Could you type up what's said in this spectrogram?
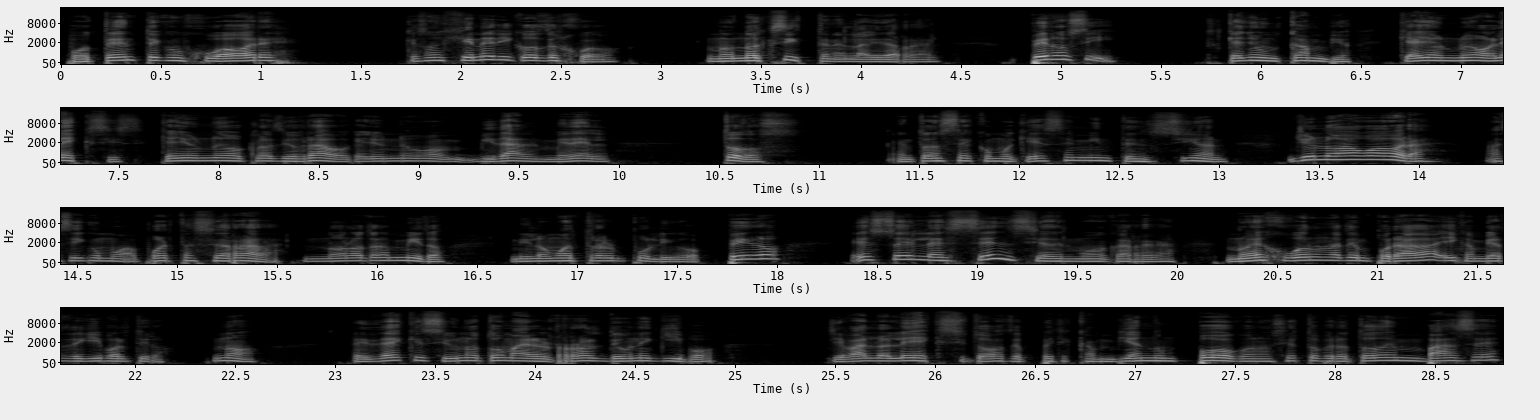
Potente con jugadores que son genéricos del juego. No, no existen en la vida real. Pero sí, que haya un cambio, que haya un nuevo Alexis, que haya un nuevo Claudio Bravo, que haya un nuevo Vidal, Medel, todos. Entonces, como que esa es mi intención. Yo lo hago ahora, así como a puerta cerrada. No lo transmito, ni lo muestro al público. Pero eso es la esencia del modo carrera. No es jugar una temporada y cambiar de equipo al tiro. No. La idea es que si uno toma el rol de un equipo, llevarlo al éxito, después cambiando un poco, ¿no es cierto? Pero todo en base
